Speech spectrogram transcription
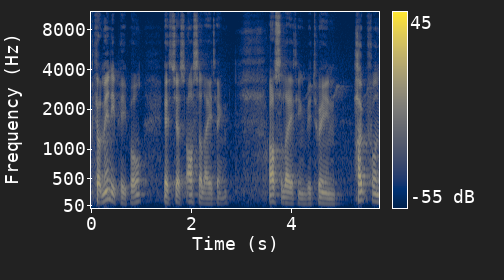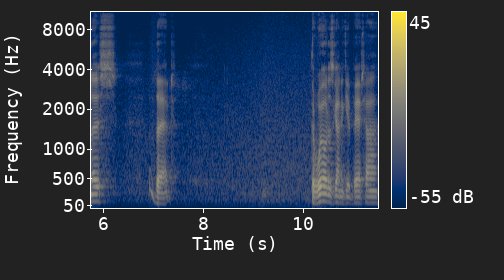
For many people, it's just oscillating, oscillating between hopefulness that the world is going to get better,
